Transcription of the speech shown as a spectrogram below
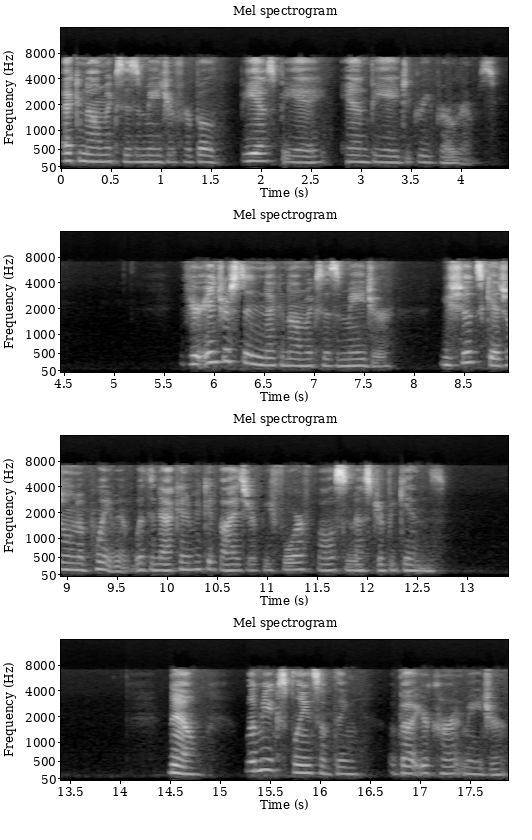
economics is a major for both BSBA and BA degree programs. If you're interested in economics as a major, you should schedule an appointment with an academic advisor before fall semester begins. Now, let me explain something about your current major.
